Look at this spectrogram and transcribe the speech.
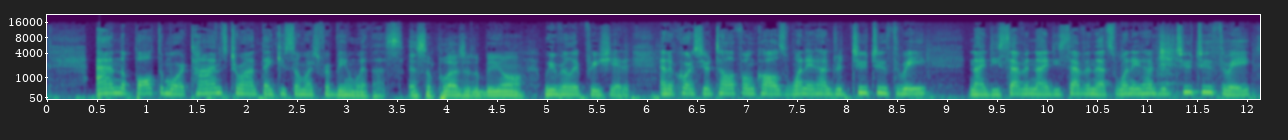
and the Baltimore Times. Turron, thank you so much for being with us. It's a pleasure to be on. We really appreciate it. And of course, your telephone calls 1 800 223 9797. That's 1 800 223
